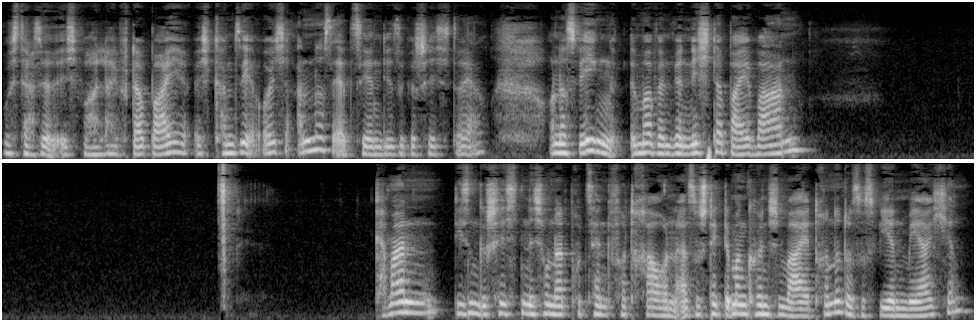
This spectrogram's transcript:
wo ich dachte, ich war live dabei. Ich kann sie euch anders erzählen, diese Geschichte, ja. Und deswegen, immer wenn wir nicht dabei waren, kann man diesen Geschichten nicht 100% vertrauen. Also steckt immer ein Körnchen Wahrheit drin, das ist wie ein Märchen.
